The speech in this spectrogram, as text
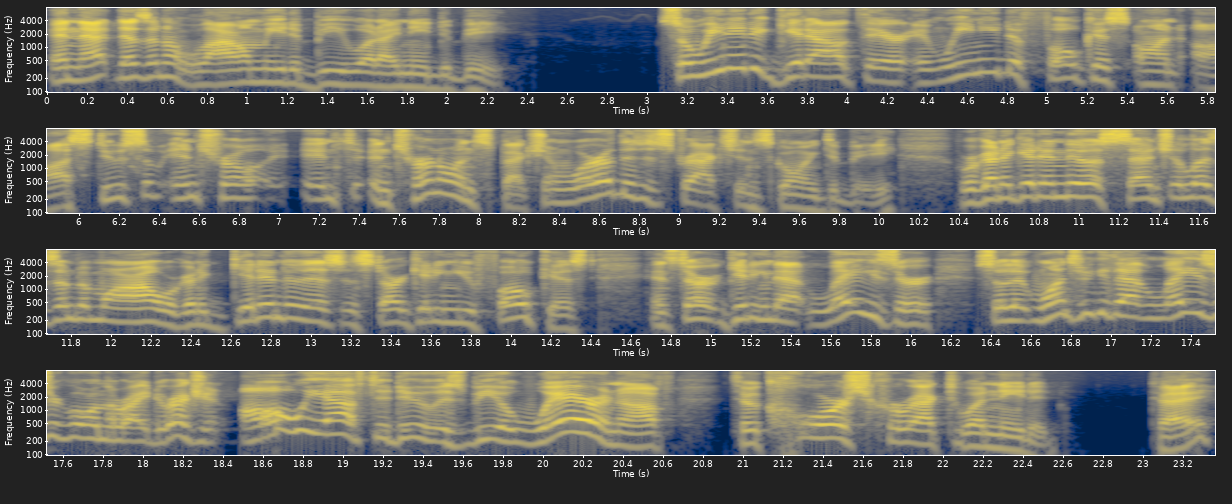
And that doesn't allow me to be what I need to be. So we need to get out there and we need to focus on us, do some intro, in, internal inspection. Where are the distractions going to be? We're going to get into essentialism tomorrow. We're going to get into this and start getting you focused and start getting that laser so that once we get that laser going the right direction, all we have to do is be aware enough to course correct when needed. Okay?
